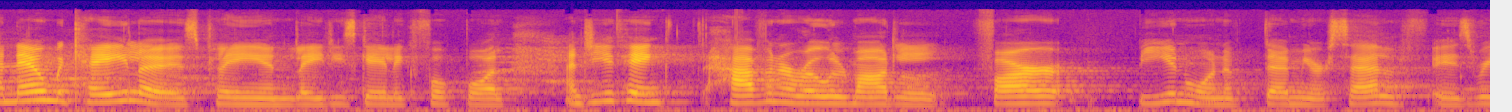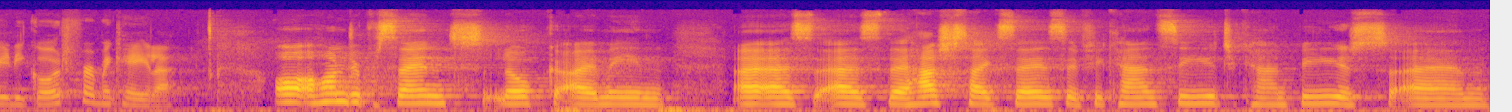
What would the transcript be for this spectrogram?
And now Michaela is playing ladies Gaelic football. And do you think having a role model for being one of them yourself is really good for Michaela? Oh, 100%. Look, I mean, as, as the hashtag says, if you can't see it, you can't be it. Um,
